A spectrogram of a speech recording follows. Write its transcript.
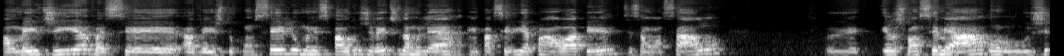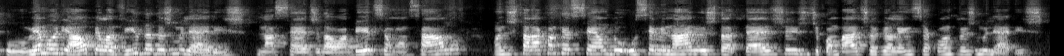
ao meio-dia, vai ser a vez do Conselho Municipal dos Direitos da Mulher, em parceria com a OAB de São Gonçalo, eles vão semear o, o, Memorial pela Vida das Mulheres, na sede da OAB de São Gonçalo, onde estará acontecendo o Seminário Estratégias de Combate à Violência contra as Mulheres.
